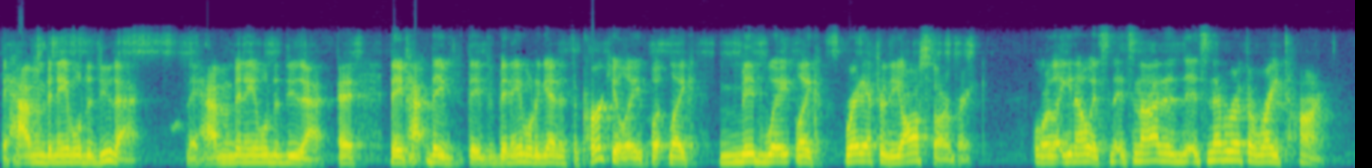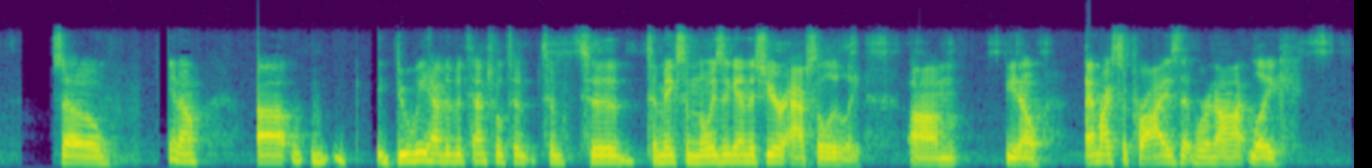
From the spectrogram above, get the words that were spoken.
they haven't been able to do that. They haven't been able to do that. Uh, they've ha- they've they've been able to get it to percolate, but like midway, like right after the All Star break or like you know it's it's not it's never at the right time so you know uh, do we have the potential to to to to make some noise again this year? Absolutely. Um, you know am i surprised that we're not like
